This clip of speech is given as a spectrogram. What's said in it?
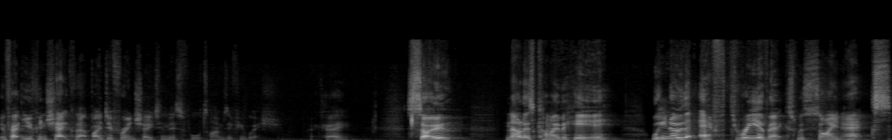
In fact, you can check that by differentiating this four times if you wish. Okay? So, now let's come over here. We know that f3 of x was sine x,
